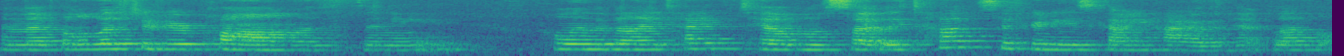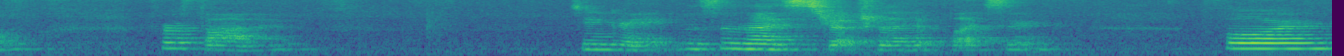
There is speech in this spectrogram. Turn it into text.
And that the lift of your palm lifts the knee. Pulling the belly tight, the tailbone slightly tucks if your knee is coming higher than hip level. For five. Doing great. This is a nice stretch for the hip flexor. Four.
